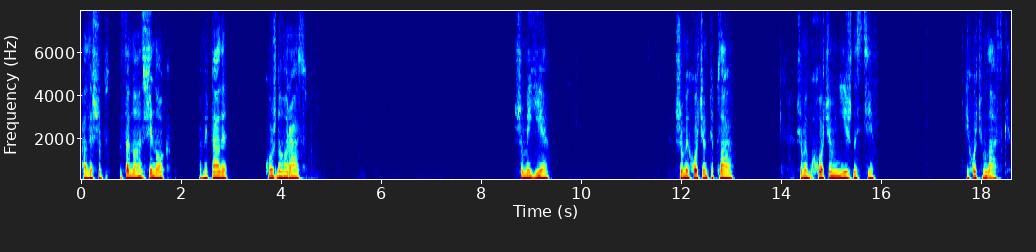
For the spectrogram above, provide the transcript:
але щоб за нас, жінок, пам'ятали кожного разу, що ми є, що ми хочемо тепла, що ми хочемо ніжності і хочемо ласки.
